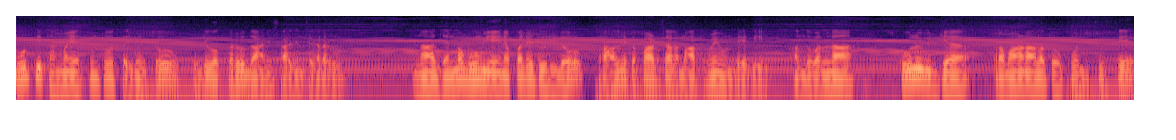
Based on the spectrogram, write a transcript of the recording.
పూర్తి తన్మయత్వంతో చదివినచో ప్రతి ఒక్కరూ దాన్ని సాధించగలరు. నా జన్మభూమి అయిన పల్లెటూరిలో ప్రాథమిక పాఠశాల మాత్రమే ఉండేది. అందువల్ల స్కూలు విద్య ప్రమాణాలతో పోల్చి చూస్తే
